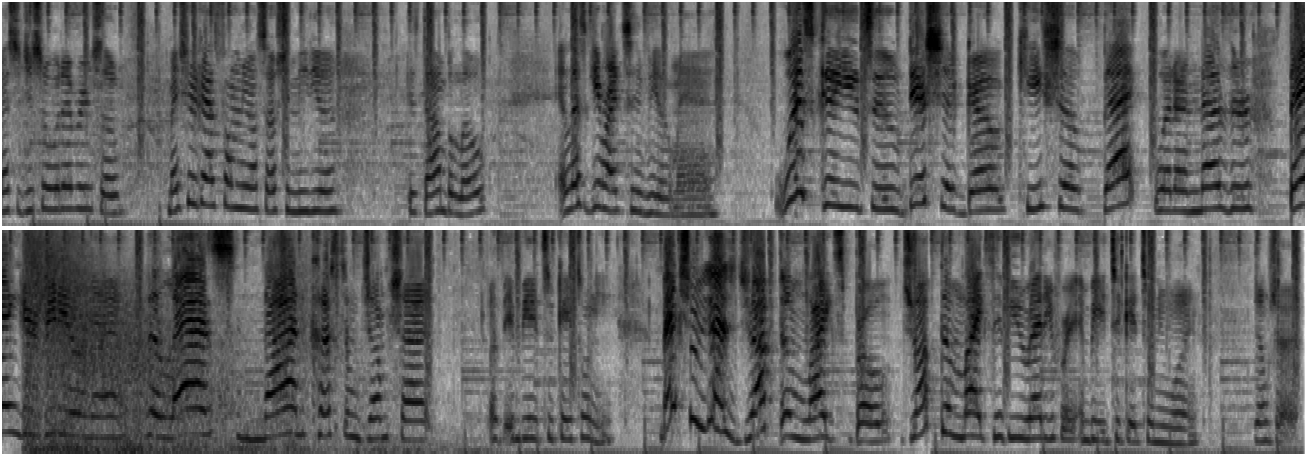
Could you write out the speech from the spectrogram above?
messages or whatever. So make sure you guys follow me on social media. It's down below. And let's get right to the video, man. What's good, YouTube? This your girl, Keisha, back with another banger video, man. The last non-custom jump shot of NBA 2K20. Make sure you guys drop them likes, bro. Drop them likes if you're ready for NBA 2K21 jump shot.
